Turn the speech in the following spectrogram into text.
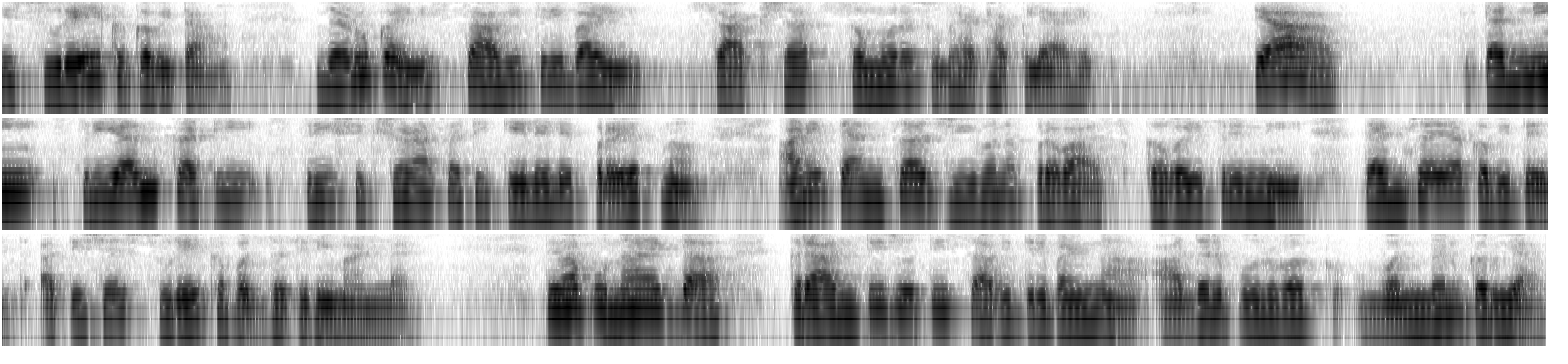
ही सुरेख कविता. जणू काही सावित्रीबाई साक्षात समोरच उभ्या ठाकल्या आहेत. त्या त्यांनी स्त्रियांसाठी स्त्री शिक्षणासाठी केलेले प्रयत्न आणि त्यांचा जीवन प्रवास कवयित्रींनी त्यांच्या या कवितेत अतिशय सुरेख पद्धतीने मांडला आहे तेव्हा पुन्हा एकदा क्रांतीज्योती सावित्रीबाईंना आदरपूर्वक वंदन करूया.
